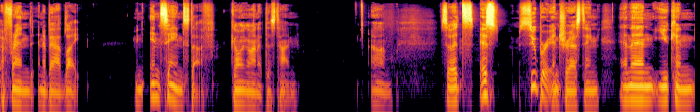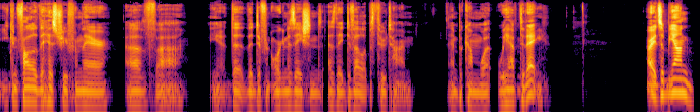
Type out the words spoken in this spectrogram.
a friend in a bad light. I mean, insane stuff going on at this time. Um, so it's it's super interesting, and then you can you can follow the history from there of uh, you know the the different organizations as they develop through time and become what we have today. All right, so beyond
